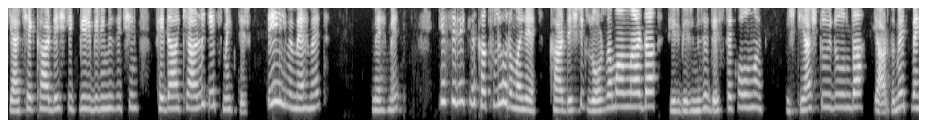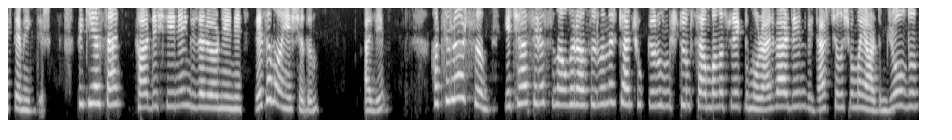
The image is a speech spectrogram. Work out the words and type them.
Gerçek kardeşlik birbirimiz için fedakarlık etmektir. Değil mi Mehmet? Mehmet, kesinlikle katılıyorum Ali. Kardeşlik zor zamanlarda birbirimize destek olmak, ihtiyaç duyduğunda yardım etmek demektir. Peki ya sen kardeşliğin en güzel örneğini ne zaman yaşadın? Ali, Hatırlarsın, geçen sene sınavlara hazırlanırken çok yorulmuştum. Sen bana sürekli moral verdin ve ders çalışmama yardımcı oldun.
